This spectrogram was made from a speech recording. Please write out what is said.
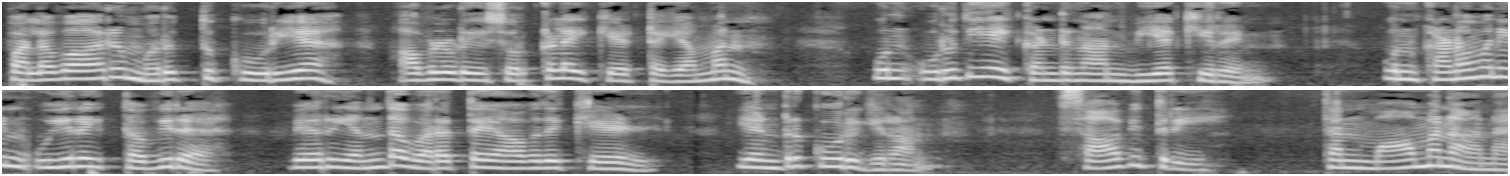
பலவாறு மறுத்து கூறிய அவளுடைய சொற்களை கேட்ட யமன் உன் உறுதியைக் கண்டு நான் வியக்கிறேன். உன் கணவனின் உயிரைத் தவிர வேறு எந்த வரத்தையாவது கேள் என்று கூறுகிறான். சாவித்ரி தன் மாமனான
